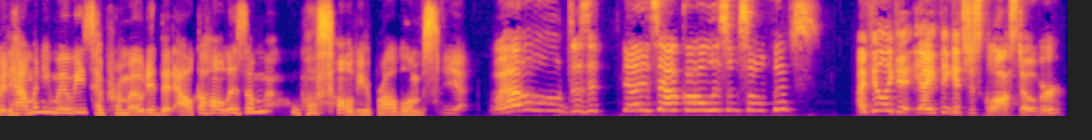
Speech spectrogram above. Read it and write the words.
But how many movies have promoted that alcoholism will solve your problems? Yeah. Well, does it does alcoholism solve this? I feel like it. Yeah, I think it's just glossed over.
